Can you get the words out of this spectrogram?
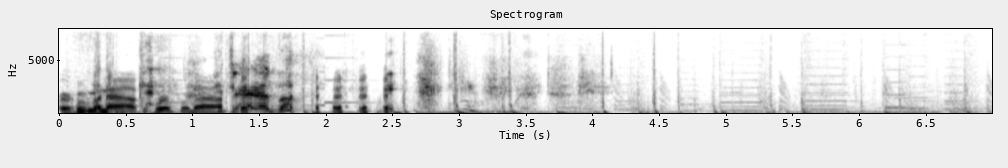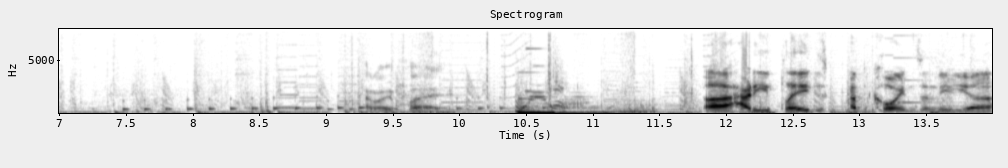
Rip him in half. Rip him in half. Get your hands off! Play? Uh, how do you play? Just grab the coins in the, uh...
